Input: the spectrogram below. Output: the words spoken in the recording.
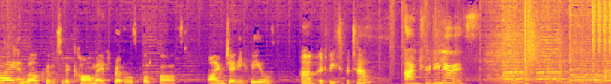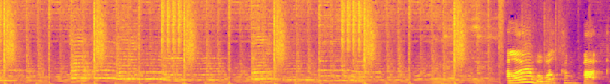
Hi, and welcome to the Calm Edge Rebels podcast. I'm Jenny Field. I'm Advita Patel. I'm Trudy Lewis. Hello, and welcome back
